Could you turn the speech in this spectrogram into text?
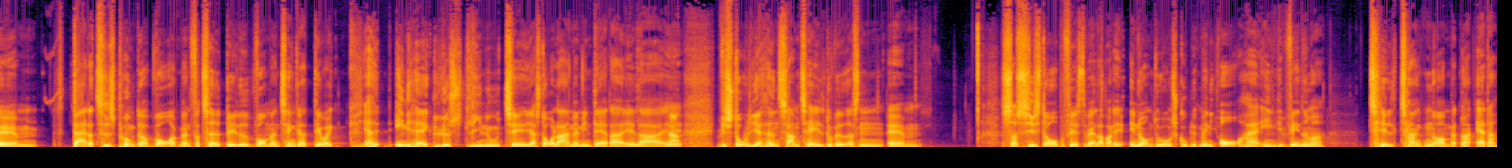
ja. Øhm, der er der tidspunkter, hvor at man får taget et billede, hvor man tænker, det var ikke, jeg, egentlig havde jeg ikke lyst lige nu til, jeg står og leger med min datter, eller øh, Ja. vi stod lige og havde en samtale, du ved, og sådan... Øhm, så sidste år på festivaler var det enormt uoverskueligt, men i år har jeg egentlig vendet mig til tanken om, at når jeg er der,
